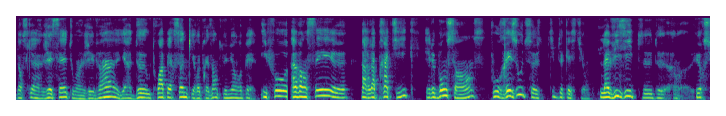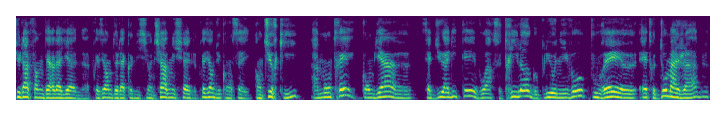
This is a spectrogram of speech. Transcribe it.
Lorsqu'il y a un G7 ou un G20, il y a deux ou trois personnes qui représentent l'Union européenne. Il faut avancer euh, par la pratique et le bon sens pour résoudre ce type de questions. La visite de Ursula von der Leyen, présidente de la Commission, et Charles Michel, président du Conseil, en Turquie, a montré combien euh, cette dualité, voire ce trilogue au plus haut niveau, pourrait euh, être dommageable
